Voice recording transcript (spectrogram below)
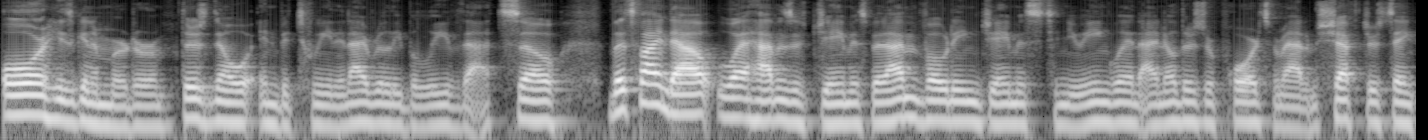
or he's going to murder him. There's no in between, and I really believe that. So let's find out what happens with Jameis. But I'm voting Jameis to New England. I know there's reports from Adam Schefter saying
